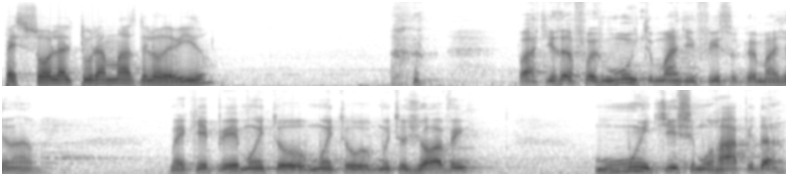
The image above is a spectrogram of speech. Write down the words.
¿Pesó la altura más de lo debido? A partida foi muito mais difícil do que eu imaginava. Uma equipe muito, muito, muito jovem, muitíssimo rápida,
